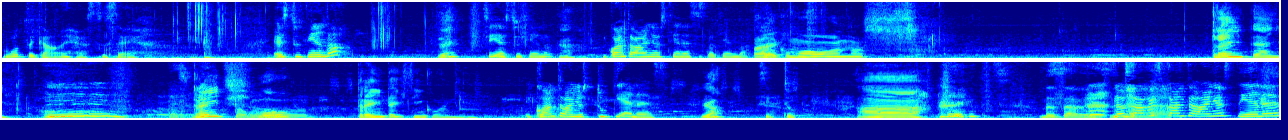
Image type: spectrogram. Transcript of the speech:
what the guy has to say. ¿Es tu tienda? ¿Sí? Sí, es tu tienda. ¿Y cuántos años tienes esta tienda? Hay como unos 30 años. Mm. 30 o 35 años. ¿Y cuántos años tú tienes? ¿Yo? Sí, tú. Ah, No sabes. ¿No sabes cuántos años tienes?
